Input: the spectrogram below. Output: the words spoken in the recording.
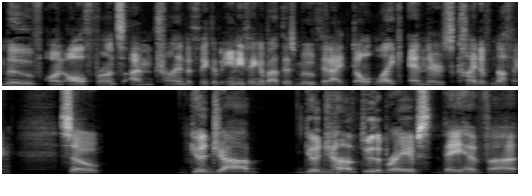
move on all fronts. I'm trying to think of anything about this move that I don't like, and there's kind of nothing. So, good job, good job to the Braves. They have. Uh,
